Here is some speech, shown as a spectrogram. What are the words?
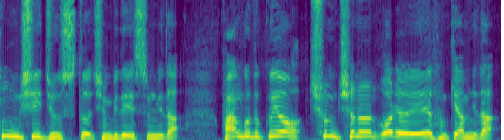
홍시 주스도 준비되어 있습니다. 광고 듣고요. 춤추는 월요일 함께합니다.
